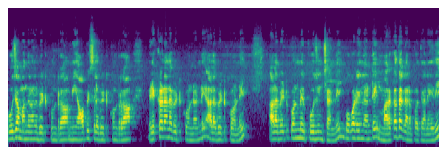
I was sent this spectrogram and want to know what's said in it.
పూజా మందిరంలో పెట్టుకుంటారా మీ ఆఫీసులో పెట్టుకుంటారా మీరు ఎక్కడైనా పెట్టుకోండి అండి పెట్టుకోండి. అలా పెట్టుకొని మీరు పూజించండి. ఇంకొకటి ఏంటంటే ఈ మరకత గణపతి అనేది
